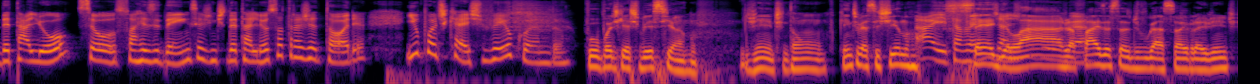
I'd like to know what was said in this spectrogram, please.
detalhou seu, sua residência, a gente detalhou sua trajetória. E o podcast veio quando? O podcast veio esse ano. Gente, então, quem estiver assistindo, Aí, tá segue Já lá, divulga. já faz essa divulgação aí pra gente.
